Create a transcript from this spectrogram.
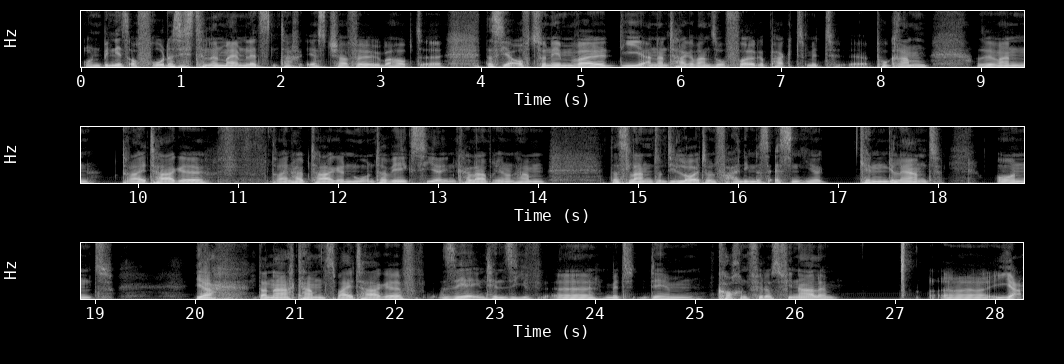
und bin jetzt auch froh, dass ich es dann an meinem letzten Tag erst schaffe, überhaupt äh, das hier aufzunehmen, weil die anderen Tage waren so vollgepackt mit äh, Programm. Also wir waren drei Tage, dreieinhalb Tage nur unterwegs hier in Kalabrien und haben das Land und die Leute und vor allen Dingen das Essen hier kennengelernt. Und ja, danach kamen zwei Tage sehr intensiv äh, mit dem Kochen für das Finale. Äh, ja,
